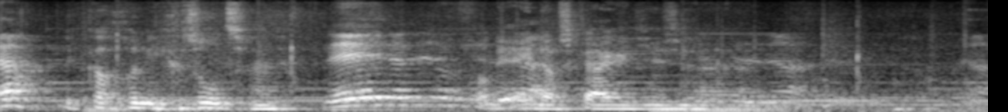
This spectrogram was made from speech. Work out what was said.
ja. dit kan gewoon niet gezond zijn. nee, dat is ook Van die ja. eendagskuikentjes. En, eh, Ja, ja.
